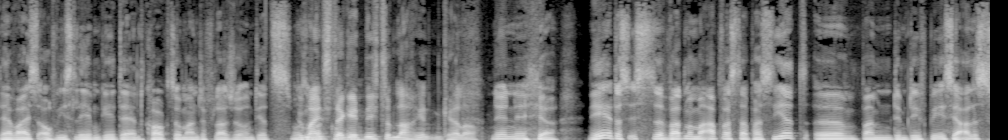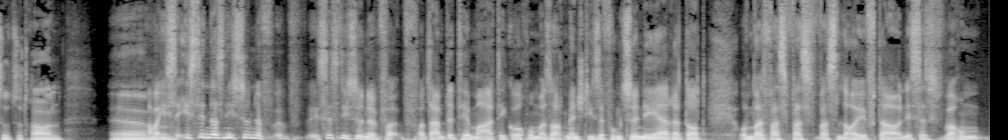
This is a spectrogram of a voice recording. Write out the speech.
der weiß auch, wie es Leben geht, der entkorkt so manche Flasche und jetzt muss du meinst, der geht nicht zum Lachen in den Keller. Nee, nee, ja. Nee, das ist, äh, warten wir mal ab, was da passiert. Äh, beim dem DFB ist ja alles zuzutrauen. Ähm, Aber ist, ist denn das nicht so eine, ist es nicht so eine ver- verdammte Thematik auch, wo man sagt, Mensch, diese Funktionäre dort und was, was, was, was läuft da und ist das, warum,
